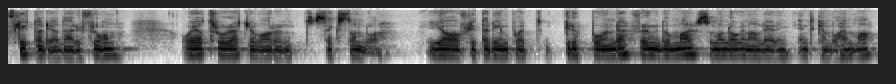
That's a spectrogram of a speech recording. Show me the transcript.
flyttade jag därifrån. Och jag tror att jag var runt 16 då. Jag flyttade in på ett gruppboende för ungdomar som av någon anledning inte kan bo hemma.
